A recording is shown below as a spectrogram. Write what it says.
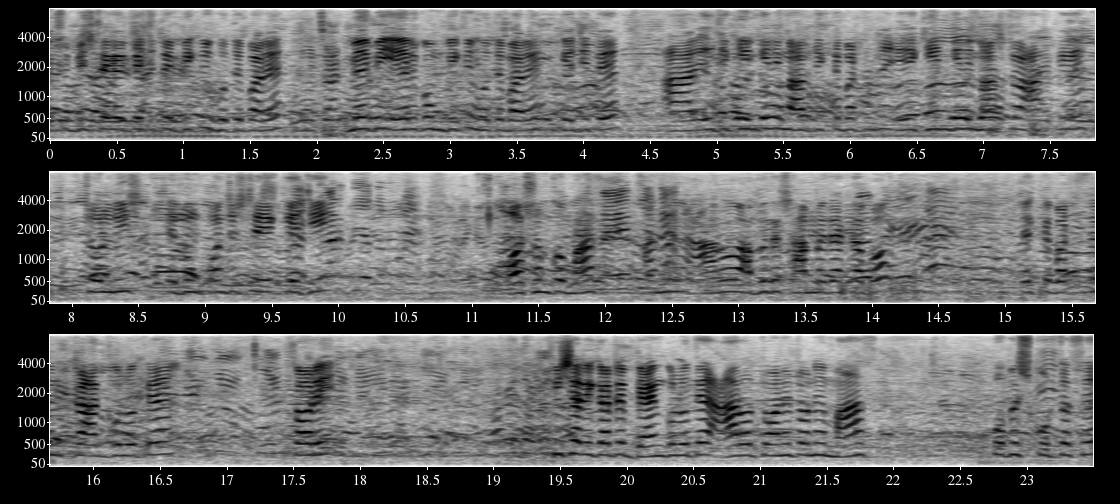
একশো বিশ টাকা কেজিতে বিক্রি হতে পারে। মেবি এরকম বিক্রি হতে পারে কেজিতে। আর এই যে কিনকিনি মাছ দেখতে পাচ্ছেন, এই কিনকিনি মাছটা আজকে চল্লিশ এবং পঞ্চাশ টাকা কেজি। অসংখ্য মাছ আমি আরও আপনাদের সামনে দেখাবো। দেখতে পাচ্ছেন ট্রাকগুলোতে সরি ফিশারি ঘাটের ব্যাংকগুলোতে আরও টনে টনে মাছ প্রবেশ করতেছে।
